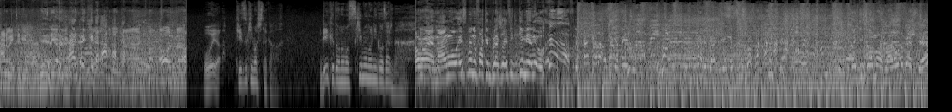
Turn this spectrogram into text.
Animated you, bro. Yeah. The animated. Come on, man. Come on, man. おや気づきましたか 陸殿も好き者にござるな All right, man. Well, it's been a fucking pleasure. If you could give me a little for the camera, that would be amazing. Thank you so much, man. All the best, yeah?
